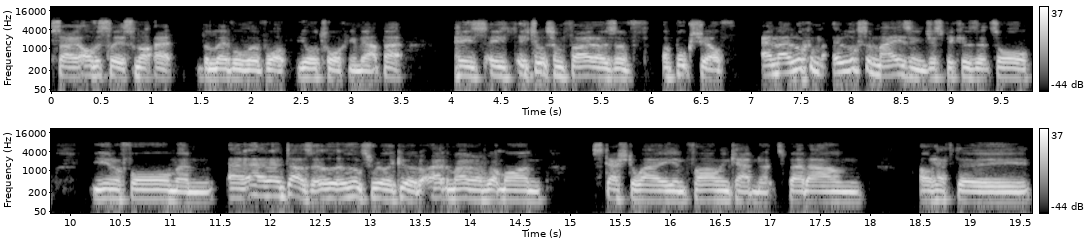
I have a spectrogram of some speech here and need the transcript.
so obviously it's not at the level of what you're talking about, but he's, he's he took some photos of a bookshelf, and they look it looks amazing just because it's all uniform and and, and it does it, it looks really good. At the moment, I've got mine stashed away in filing cabinets, but um, I'll have to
